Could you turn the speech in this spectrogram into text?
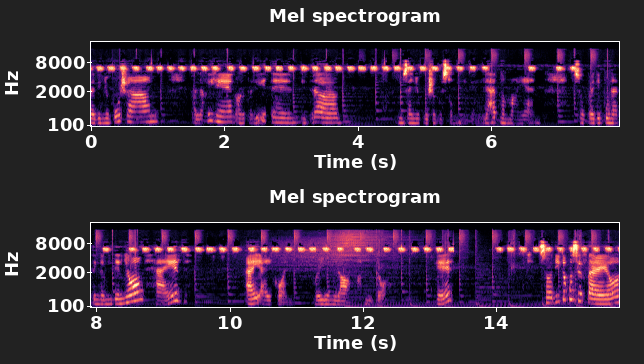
pwede nyo po siyang palakihin or paliitin, i-drag, kung saan nyo po siya gustong ilagay. Lahat ng mga yan. So, pwede po natin gamitin yung hide, eye icon, or yung lock dito. Okay? So, dito po sa file,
